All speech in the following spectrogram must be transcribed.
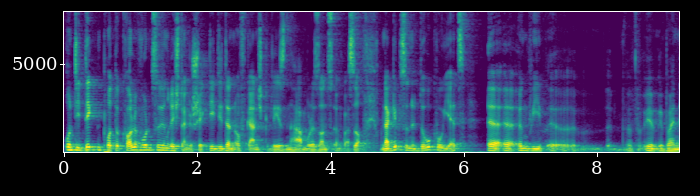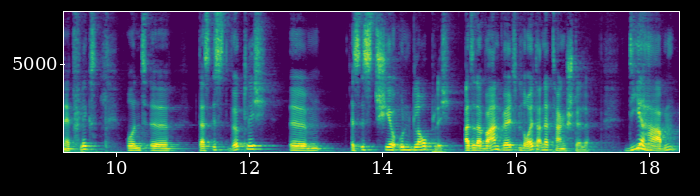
und die dicken Protokolle wurden zu den Richtern geschickt, die die dann oft gar nicht gelesen haben oder sonst irgendwas. So. Und da gibt es so eine Doku jetzt äh, äh irgendwie äh, über Netflix und äh, das ist wirklich, ähm, es ist schier unglaublich. Also da waren welche Leute an der Tankstelle die haben,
